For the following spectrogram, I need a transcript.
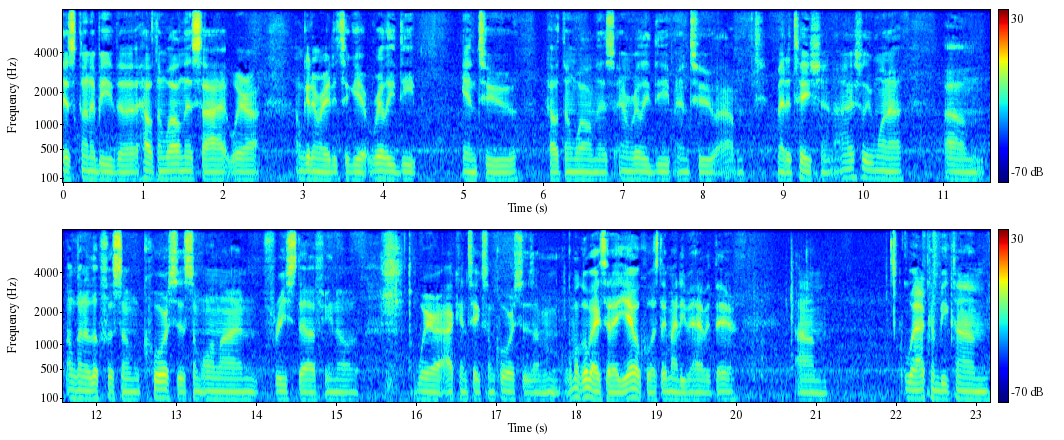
It's going to be the health and wellness side where I'm getting ready to get really deep into health and wellness and really deep into um, meditation. I actually want to. Um, I'm gonna look for some courses, some online free stuff, you know, where I can take some courses. I'm, I'm gonna go back to that Yale course. They might even have it there, um, where I can become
